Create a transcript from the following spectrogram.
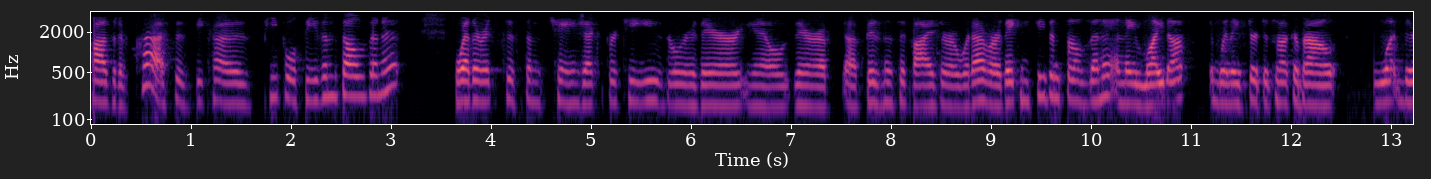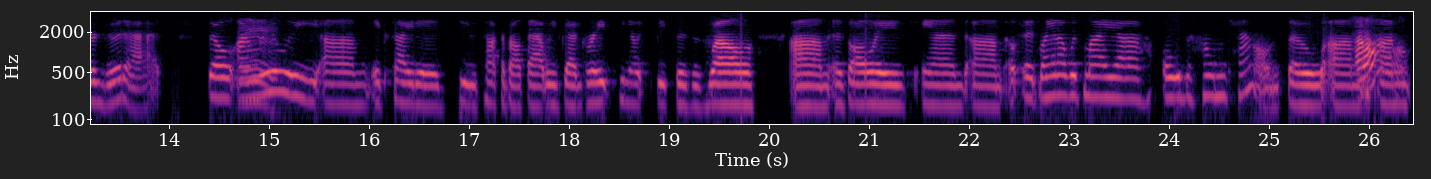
positive press is because people see themselves in it, whether it's systems change expertise or they're, you know, they're a, a business advisor or whatever. They can see themselves in it and they light up when they start to talk about what they're good at. So I'm really um, excited to talk about that. We've got great keynote speakers as well. Um, as always. And um, Atlanta was my uh, old hometown, so um, oh. um,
